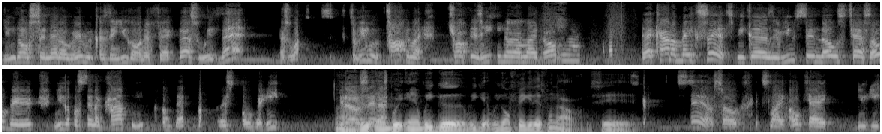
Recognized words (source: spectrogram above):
you don't send that over here because then you're gonna infect us with that. That's why. So people talking like Trump is he, you know, I'm like, oh, that kind of makes sense because if you send those tests over here, you're gonna send a copy of that virus over here. You know what I'm saying? And we and we good. We get we gonna figure this one out. Shit. Yeah, so it's like okay, you, you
